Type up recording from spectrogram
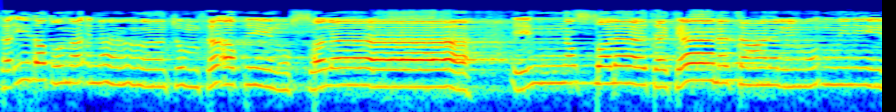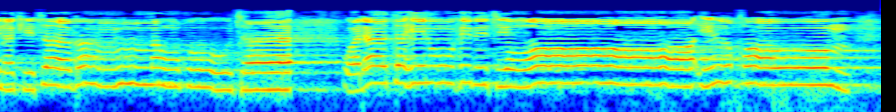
فَإِذَا اطْمَأْنَنتُمْ فَأَقِيمُوا الصَّلَاةَ ۚ. إِنَّ الصَّلَاةَ كَانَتْ عَلَى الْمُؤْمِنِينَ كِتَابًا مَّوْقُوتًا. وَلَا تَهِنُوا فِي ابْتِغَاءِ الْقَوْمِ ۖ.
